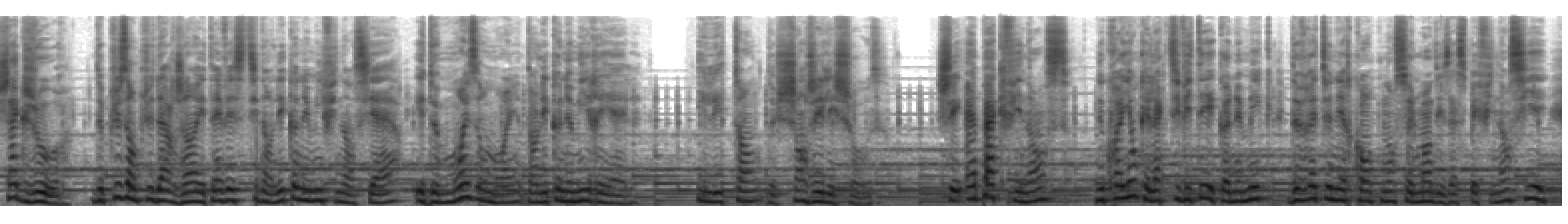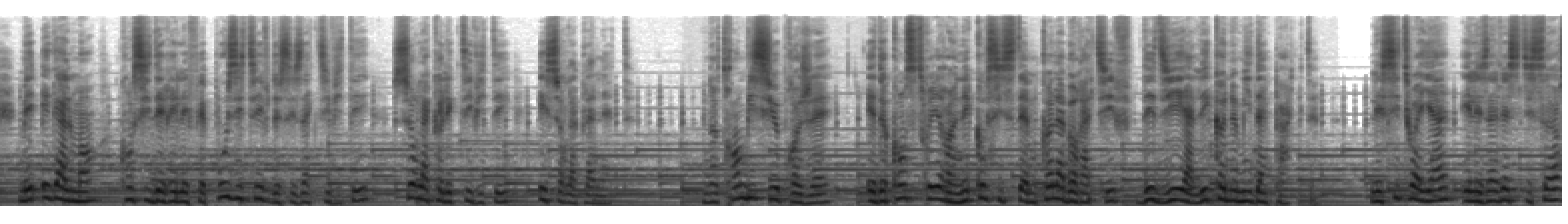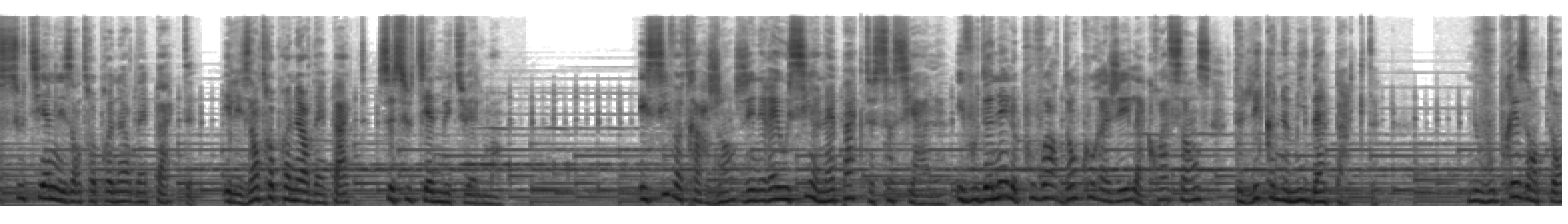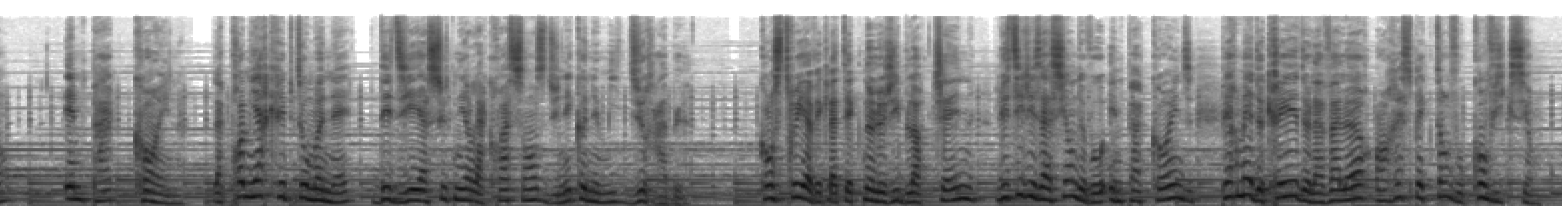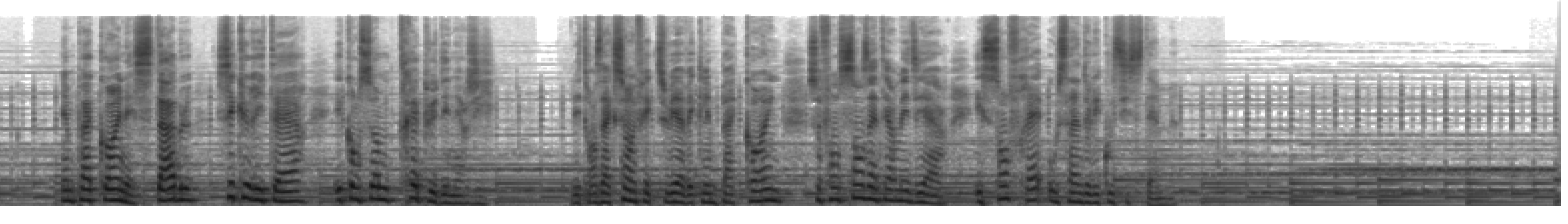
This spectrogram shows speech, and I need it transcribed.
Chaque jour, de plus en plus d'argent est investi dans l'économie financière et de moins en moins dans l'économie réelle. Il est temps de changer les choses. Chez Impact Finance, nous croyons que l'activité économique devrait tenir compte non seulement des aspects financiers, mais également considérer l'effet positif de ces activités sur la collectivité et sur la planète. Notre ambitieux projet est de construire un écosystème collaboratif dédié à l'économie d'impact les citoyens et les investisseurs soutiennent les entrepreneurs d'impact et les entrepreneurs d'impact se soutiennent mutuellement. Et si votre argent générait aussi un impact social et vous donnait le pouvoir d'encourager la croissance de l'économie d'impact? Nous vous présentons Impact Coin, la première crypto-monnaie dédiée à soutenir la croissance d'une économie durable. Construit avec la technologie blockchain, l'utilisation de vos Impact Coins permet de créer de la valeur en respectant vos convictions. Impact Coin est stable, sécuritaire et consomme très peu d'énergie. Les transactions effectuées avec l'Impact Coin se font sans intermédiaire et sans frais au sein de l'écosystème.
